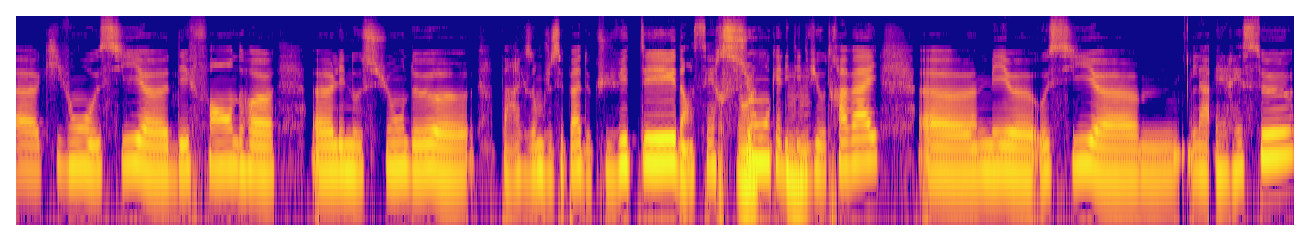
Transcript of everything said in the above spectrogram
euh, qui vont aussi euh, défendre euh, les notions de, par exemple, je ne sais pas, de QVT, d'insertion, qualité de mhm. vie au travail, mais aussi la RSE.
